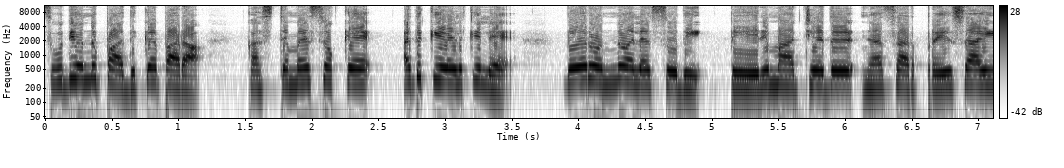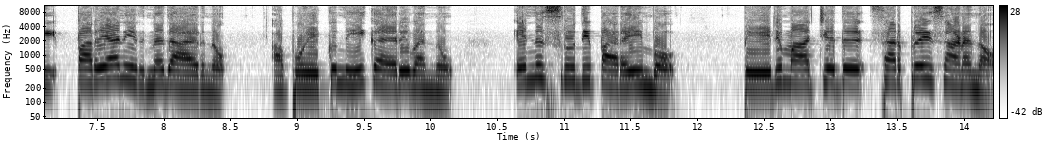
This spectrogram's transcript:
ശ്രുതി ഒന്ന് പതുക്കെ പറ. കസ്റ്റമേഴ്സ് ഒക്കെ അത് കേൾക്കില്ലേ? വേറൊന്നുമല്ല ശ്രുതി. പേര് മാറ്റിയത് ഞാൻ സർപ്രൈസായി പറയാനിരുന്നതായിരുന്നു. അപ്പോഴേക്കും നീ കയറി വന്നു. എന്ന് ശ്രുതി പറയുമ്പോ പേര് മാറ്റിയത് സർപ്രൈസ് ആണെന്നോ?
